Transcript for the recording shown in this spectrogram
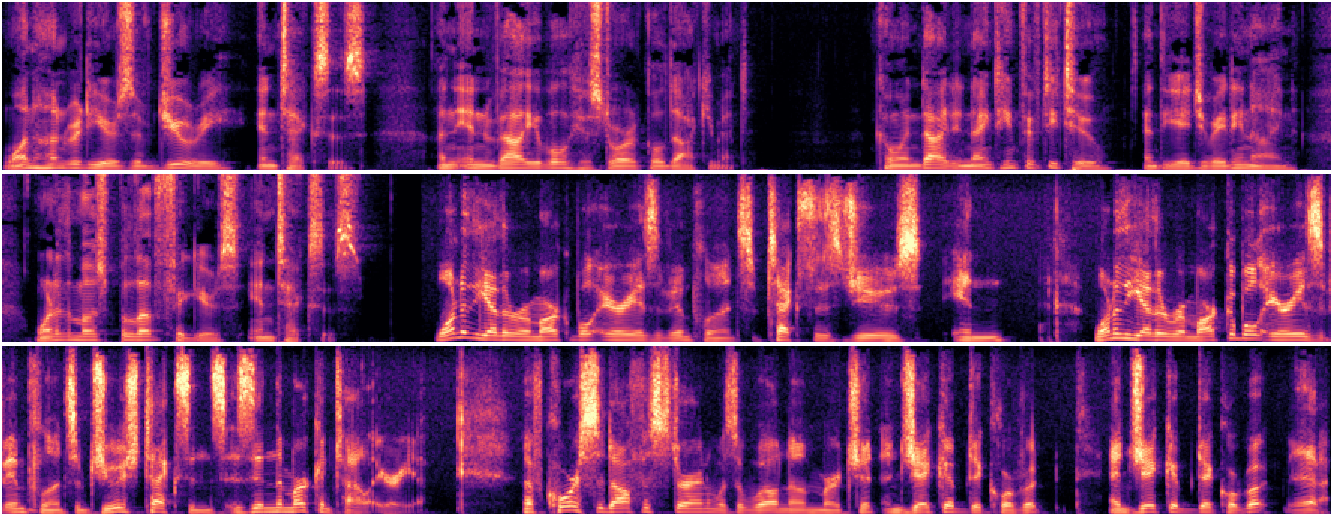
100 Years of Jewry in Texas, an invaluable historical document. Cohen died in 1952 at the age of 89 one of the most beloved figures in Texas. One of the other remarkable areas of influence of Texas Jews in one of the other remarkable areas of influence of Jewish Texans is in the mercantile area. Of course, Adolphus Stern was a well-known merchant, and Jacob de Corvot and Jacob de Corvot yeah,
